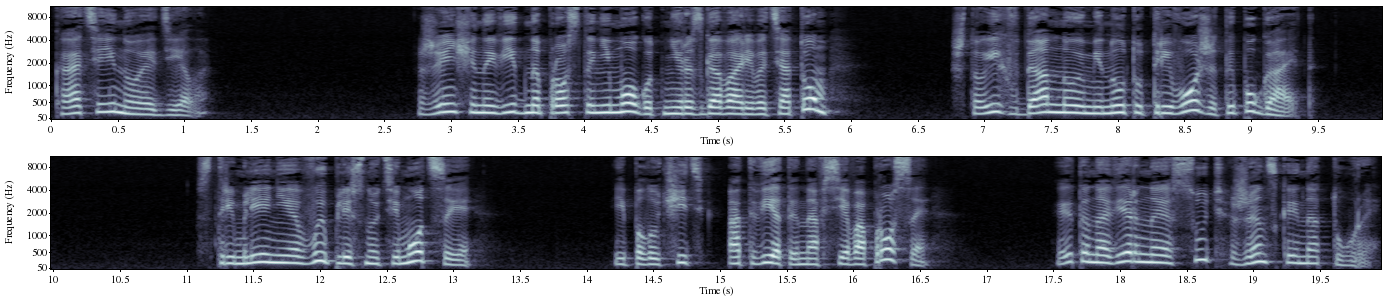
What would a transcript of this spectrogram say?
Катя иное дело. Женщины, видно, просто не могут не разговаривать о том, что их в данную минуту тревожит и пугает. Стремление выплеснуть эмоции и получить ответы на все вопросы – это, наверное, суть женской натуры.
